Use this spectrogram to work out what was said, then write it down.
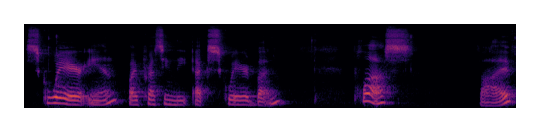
square in by pressing the x squared button, plus 5,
